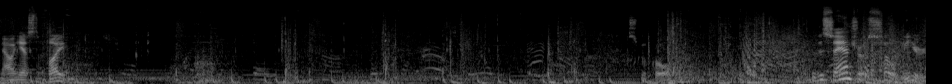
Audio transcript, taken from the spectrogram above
Now he has to fight. This Andro is so weird.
